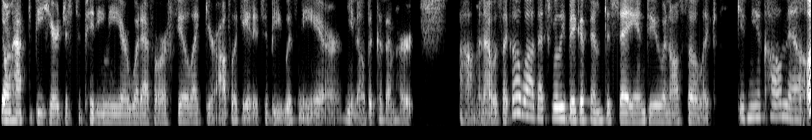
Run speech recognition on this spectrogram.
don't have to be here just to pity me or whatever, or feel like you're obligated to be with me or, you know, because I'm hurt. Um, and I was like, oh wow, that's really big of him to say and do. And also like, give me a call now.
